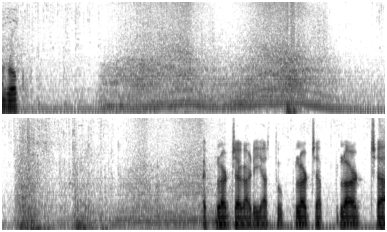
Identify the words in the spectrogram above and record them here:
रोक। पलट जा गाड़ी यार तू पलट जा पलट जा।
